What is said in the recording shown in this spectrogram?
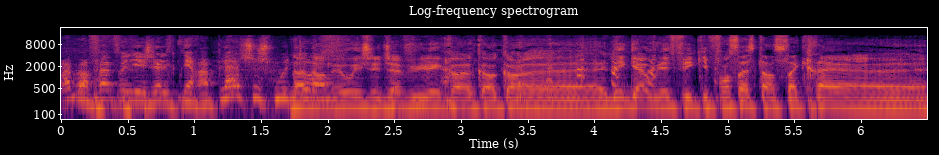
Ah, ben enfin, faut déjà le tenir à plat, ce schmouton. Non, non, mais oui, j'ai déjà vu les, quand, quand, quand, euh, les gars ou les filles qui font ça, c'est un sacré. euh,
